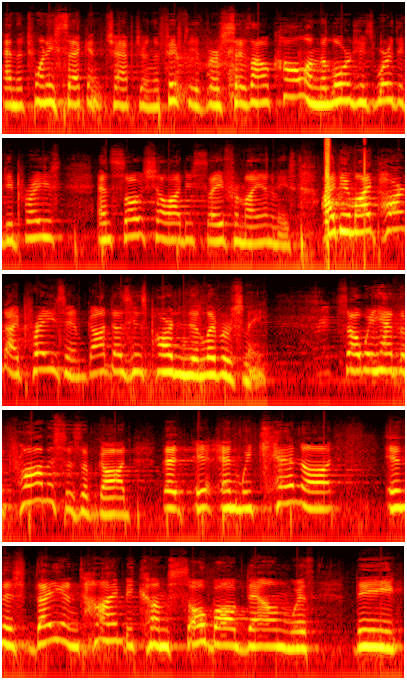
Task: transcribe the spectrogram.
And the 22nd chapter and the 50th verse says, I'll call on the Lord who's worthy to be praised, and so shall I be saved from my enemies. I do my part, I praise him. God does his part and delivers me. So we have the promises of God that, and we cannot in this day and time become so bogged down with the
